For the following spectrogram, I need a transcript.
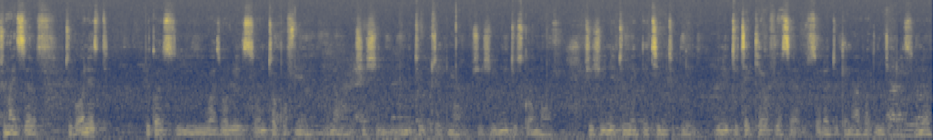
to myself, to be honest, because he was always on top of me. You know, Shishi, you need to trade more. Shishi, you need to score more. Shishi, you need to make the team to play. You need to take care of yourself so that you can avoid injuries. You know,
